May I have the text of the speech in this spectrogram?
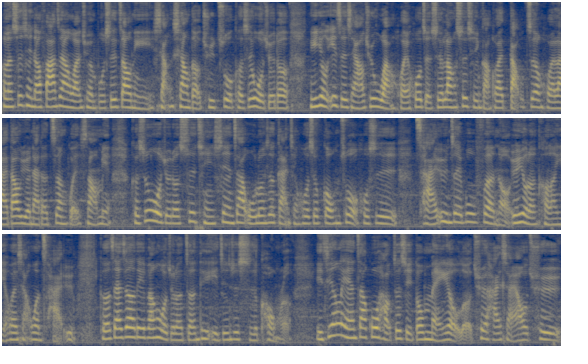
可能事情的发展完全不是照你想象的去做。可是我觉得你有一直想要去挽回，或者是让事情赶快导正回来到原来的正轨上面。可是我觉得事情现在无论是感情，或是工作，或是财运这部分哦，因为有人可能也会想问财运。可是在这个地方，我觉得整体已经是失控了，已经连照顾好。自己都没有了，却还想要去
